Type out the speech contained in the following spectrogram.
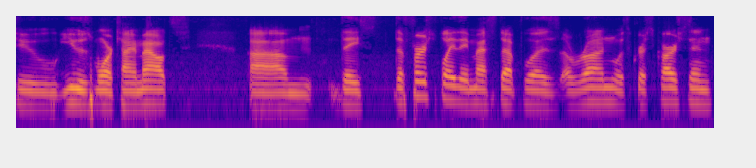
to use more timeouts. Um, they the first play they messed up was a run with Chris Carson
